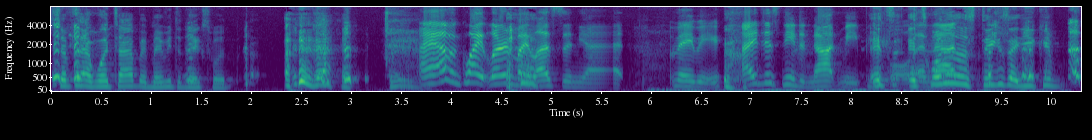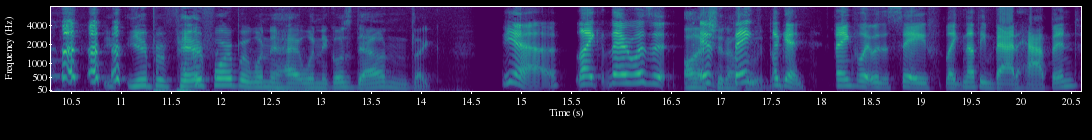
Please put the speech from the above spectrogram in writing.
except for that one time and maybe the next one. I haven't quite learned my lesson yet. Maybe. I just need to not meet people. It's it's one of those things that you can you're prepared for, but when it ha- when it goes down, like Yeah, like there wasn't. All that it, shit out thank- again, thankfully it was a safe. Like nothing bad happened,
